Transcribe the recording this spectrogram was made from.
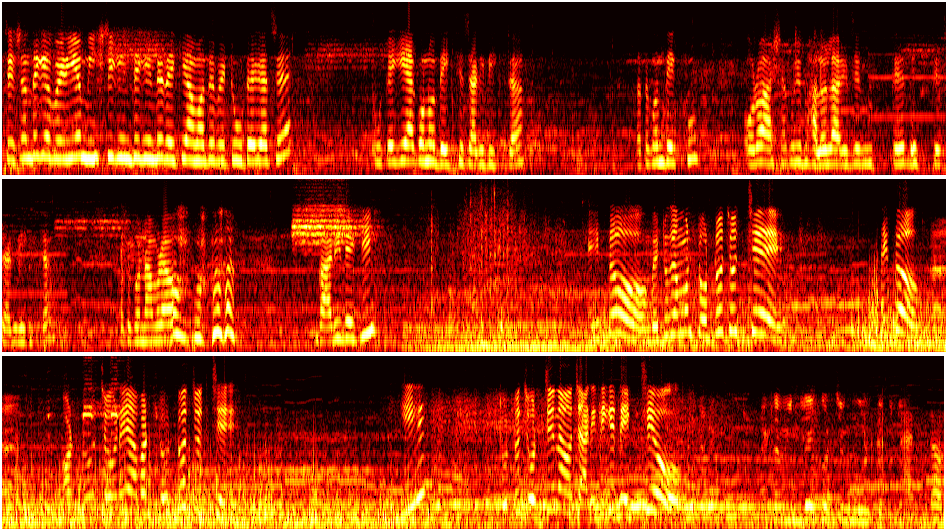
স্টেশন থেকে বেরিয়ে মিষ্টি কিনতে কিনতে দেখি আমাদের পেটু উঠে গেছে। উঠে গিয়ে এখনও দেখছে চারিদিকটা। ততক্ষণ দেখুক ওরও আশা করি ভালো লাগছে ঘুরতে দেখতে চারিদিকটা। ততক্ষণ আমরাও গাড়ি দেখি। এই তো বেটু কেমন? টোটো চড়ছে? তাই তো অটো চড়ে আবার টোটো চড়ছে। কি? টোটো চড়ছে না ও চারিদিকে দেখছে ও। একদম এনজয় করছে একদম।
